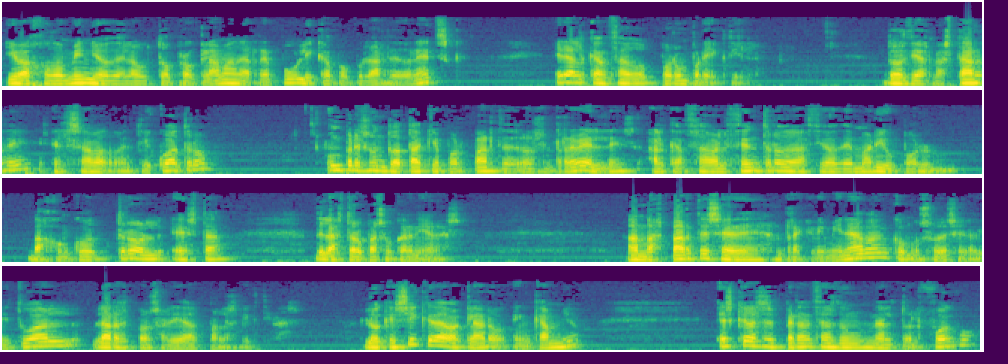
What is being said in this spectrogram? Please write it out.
y bajo dominio de la autoproclamada República Popular de Donetsk, era alcanzado por un proyectil. Dos días más tarde, el sábado 24, un presunto ataque por parte de los rebeldes alcanzaba el centro de la ciudad de Mariupol, bajo control esta de las tropas ucranianas. Ambas partes se recriminaban, como suele ser habitual, la responsabilidad por las víctimas. Lo que sí quedaba claro, en cambio, es que las esperanzas de un alto el fuego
